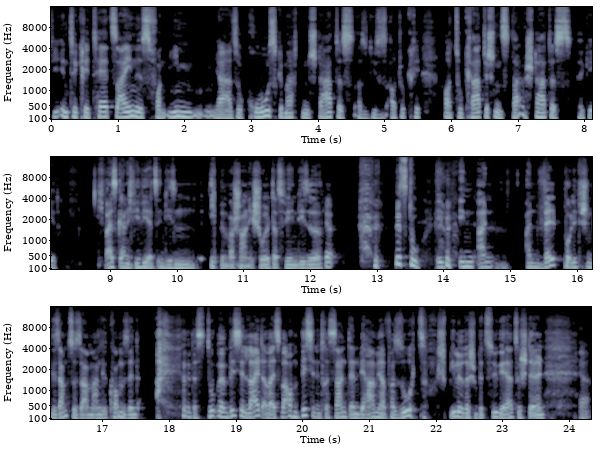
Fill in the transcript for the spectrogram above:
die Integrität seines von ihm ja so groß gemachten Staates, also dieses autokratischen Sta Staates äh, geht. Ich weiß gar nicht, wie wir jetzt in diesen, ich bin wahrscheinlich schuld, dass wir in diese ja. Bist du. In, in ein, einen weltpolitischen Gesamtzusammenhang gekommen sind. Das tut mir ein bisschen leid, aber es war auch ein bisschen interessant, denn wir haben ja versucht, so spielerische Bezüge herzustellen. Ja.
